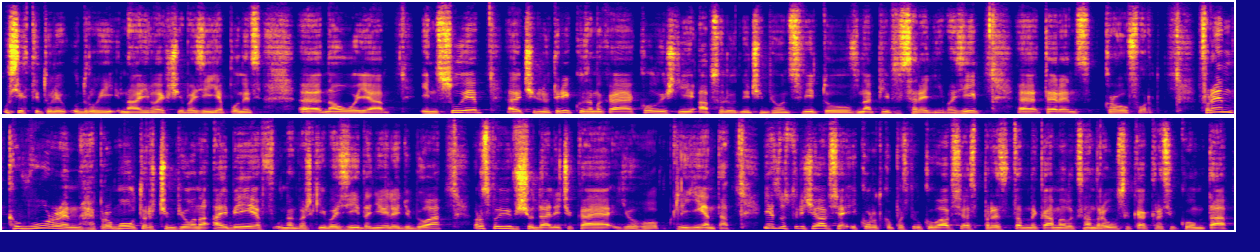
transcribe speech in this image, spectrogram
усіх титулів у другій найлегшій базі. Японець е, Наоя Інсує Е, чільну трійку замикає колишній абсолютний чемпіон світу в напівсередній вазі е, Теренс Кроуфорд. Френк Воррен, промоутер чемпіона IBF у надважкій вазі Даніеля Дюбюа, розповів, що далі чекає його клієнта. Я зустрічався і коротко поспілкувався з представниками Олександра Усика, Красюком та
